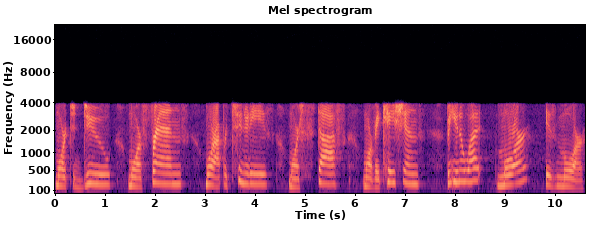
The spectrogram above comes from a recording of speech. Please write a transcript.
more to do, more friends, more opportunities, more stuff, more vacations. But you know what? More is more.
